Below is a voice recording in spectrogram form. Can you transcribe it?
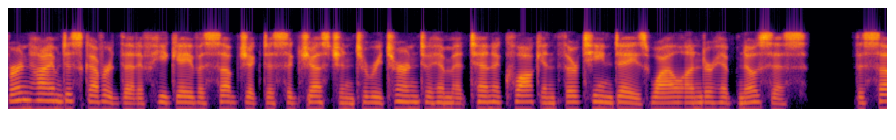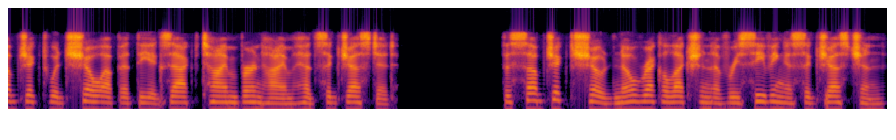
Bernheim discovered that if he gave a subject a suggestion to return to him at 10 o'clock in 13 days while under hypnosis, the subject would show up at the exact time Bernheim had suggested. The subject showed no recollection of receiving a suggestion,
